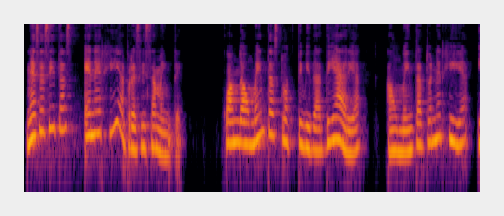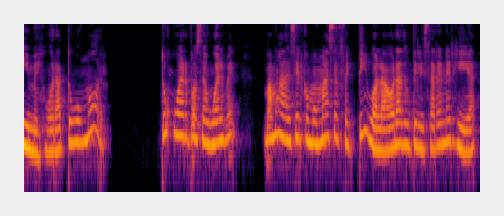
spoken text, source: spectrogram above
Necesitas energía precisamente. Cuando aumentas tu actividad diaria, aumenta tu energía y mejora tu humor. Tu cuerpo se vuelve, vamos a decir, como más efectivo a la hora de utilizar energía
